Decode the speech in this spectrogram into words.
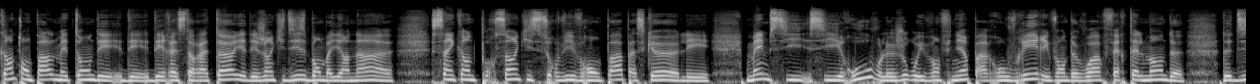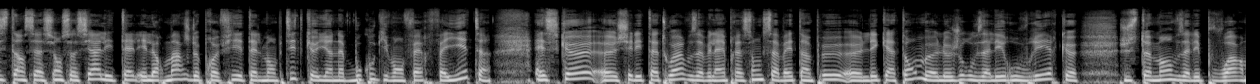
quand on parle mettons des, des, des restaurateurs, il y a des gens qui disent bon ben il y en a 50% euh, qui survivront pas parce que les même s'ils si, rouvrent le jour où ils vont finir par rouvrir, ils vont devoir faire tellement de, de distanciation sociale et tel, et leur marge de profit est tellement petite qu'il y en a beaucoup qui vont faire faillite. Est-ce que euh, chez les tatoueurs, vous avez l'impression que ça va être un peu euh, l'hécatombe le jour où vous allez rouvrir que justement vous allez pouvoir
